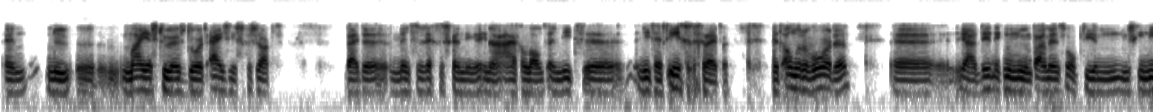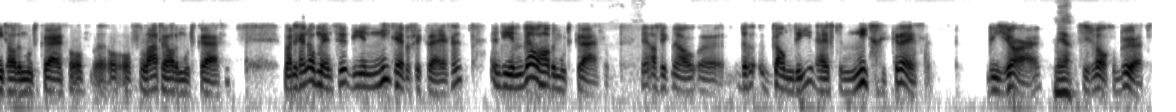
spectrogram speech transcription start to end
En nu majestueus door het ijs is gezakt bij de mensenrechten schendingen in haar eigen land en niet, niet heeft ingegrepen. Met andere woorden, uh, ja, dit, ik noem nu een paar mensen op die hem misschien niet hadden moeten krijgen of, of later hadden moeten krijgen. Maar er zijn ook mensen die hem niet hebben gekregen en die hem wel hadden moeten krijgen. Ja, als ik nou, uh, de Gandhi heeft hem niet gekregen. Bizar, ja. het is wel gebeurd.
